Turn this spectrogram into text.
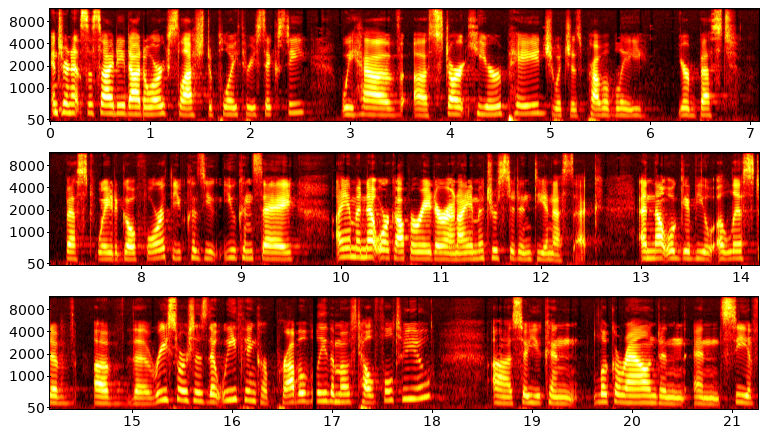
internetsociety.org slash deploy360. We have a start here page, which is probably your best best way to go forth because you, you can say, I am a network operator and I am interested in DNSSEC and that will give you a list of, of the resources that we think are probably the most helpful to you. Uh, so you can look around and, and see if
